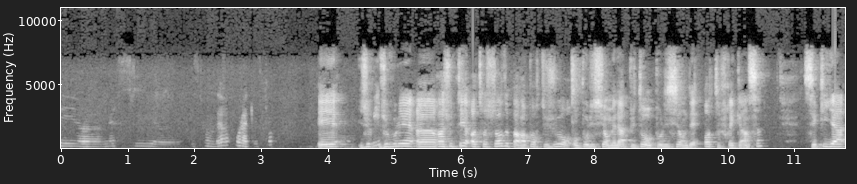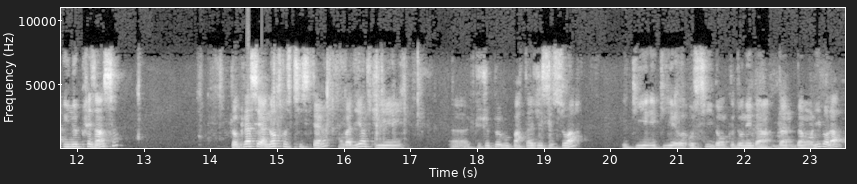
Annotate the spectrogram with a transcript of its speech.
et merci Christian pour la question. Et je, voulais euh, rajouter autre chose par rapport toujours aux pollutions, mais là plutôt aux pollutions des hautes fréquences. C'est qu'il y a une présence. Donc là, c'est un autre système, on va dire, qui, euh, que je peux vous partager ce soir et qui, est aussi donc donné dans, mon livre là.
